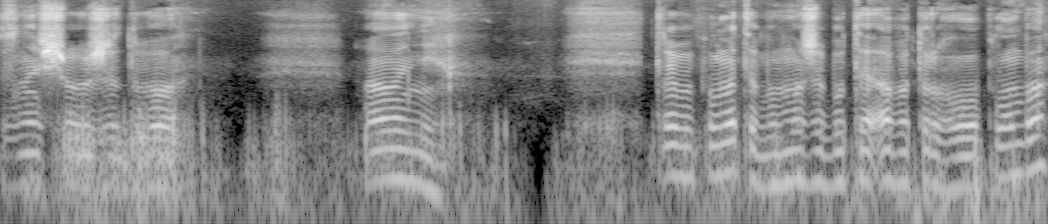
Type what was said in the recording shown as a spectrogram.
знайшов вже два, але ні. Треба помити, бо може бути або торгова пломба,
